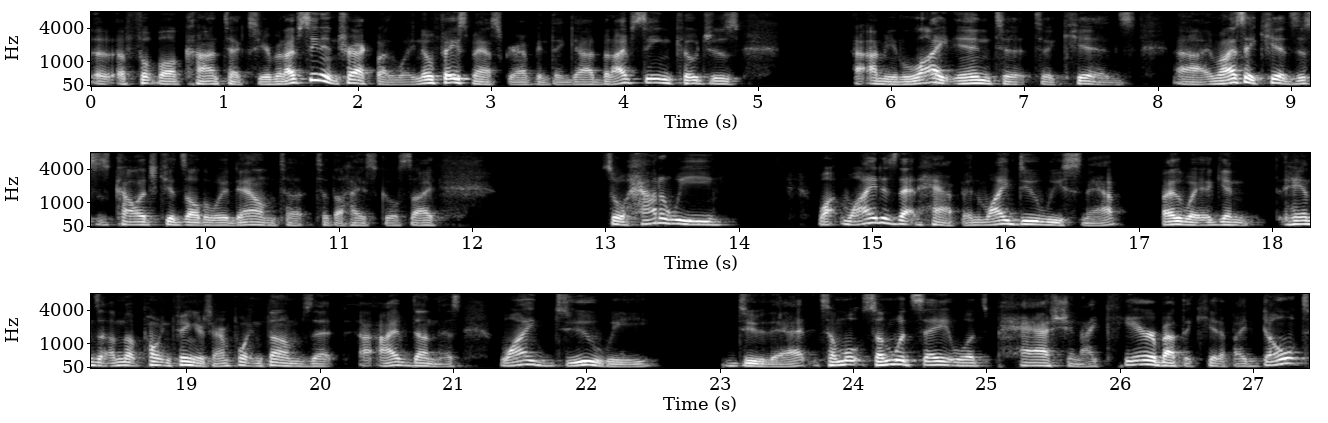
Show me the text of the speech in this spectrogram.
a football context here but i've seen it in track by the way no face mask grabbing thank god but i've seen coaches I mean, light into to kids. Uh, and when I say kids, this is college kids all the way down to, to the high school side. So how do we why, why does that happen? Why do we snap? By the way, again, hands, up, I'm not pointing fingers here, I'm pointing thumbs that I've done this. Why do we do that. Some some would say, well, it's passion. I care about the kid. If I don't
